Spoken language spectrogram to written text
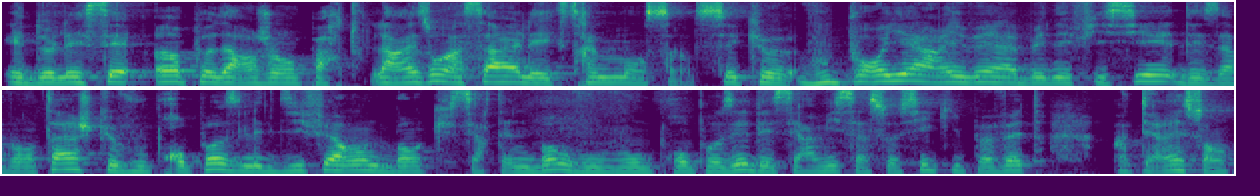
et de laisser un peu d'argent partout. La raison à ça, elle est extrêmement simple, c'est que vous pourriez arriver à bénéficier des avantages que vous proposent les différentes banques. Certaines banques vous vont proposer des services associés qui peuvent être intéressants.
